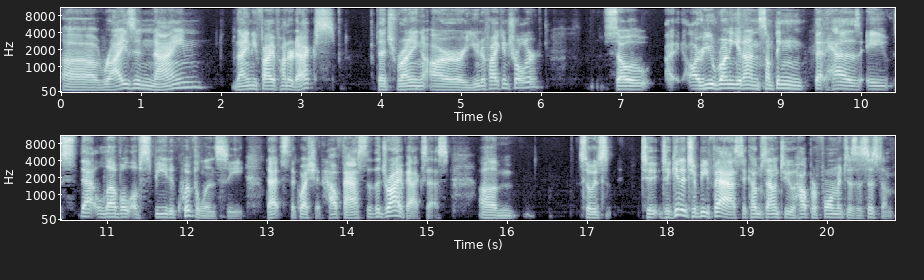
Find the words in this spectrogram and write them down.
uh, Ryzen 9 9500X that's running our UniFi controller. So, are you running it on something that has a that level of speed equivalency? That's the question. How fast is the drive access? Um, so it's to to get it to be fast. It comes down to how performant is the system.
